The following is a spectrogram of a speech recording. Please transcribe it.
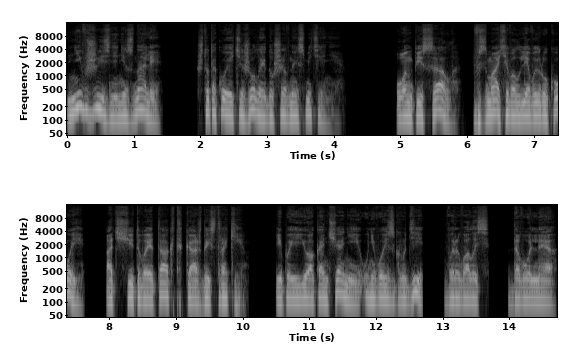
ни в жизни не знали, что такое тяжелое душевное смятение. Он писал, взмахивал левой рукой, отсчитывая такт каждой строки и по ее окончании у него из груди вырывалось довольное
